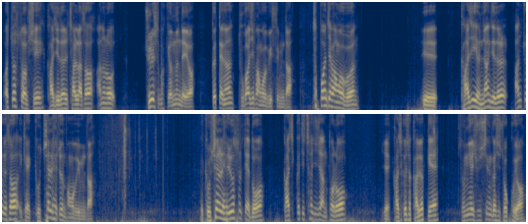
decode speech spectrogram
어쩔 수 없이 가지를 잘라서 안으로 줄일 수밖에 없는데요. 그때는 두 가지 방법이 있습니다. 첫 번째 방법은 이 가지 연장제를 안쪽에서 이렇게 교체를 해주는 방법입니다. 교체를 해줬을 때도 가지 끝이 처지지 않도록 이제 가지 끝을 가볍게 정리해 주시는 것이 좋고요.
